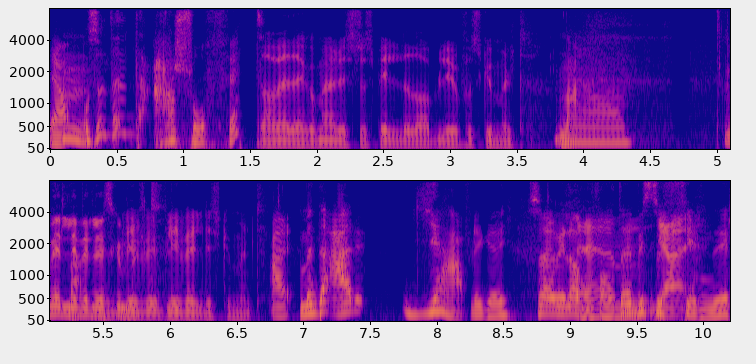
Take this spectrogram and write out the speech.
Ja, og så det, det er så fett. Da vet jeg ikke om jeg har lyst til å spille det. Da blir det for skummelt. Nei. Veldig, veldig skummelt. blir, blir veldig skummelt. Nei, men det er jævlig gøy, så jeg vil anbefale det Um, hvis du jeg- finner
